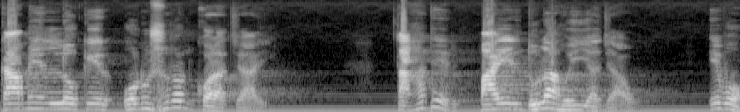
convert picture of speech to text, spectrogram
কামের লোকের অনুসরণ করা যায় তাহাদের পায়ের দুলা হইয়া যাও এবং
